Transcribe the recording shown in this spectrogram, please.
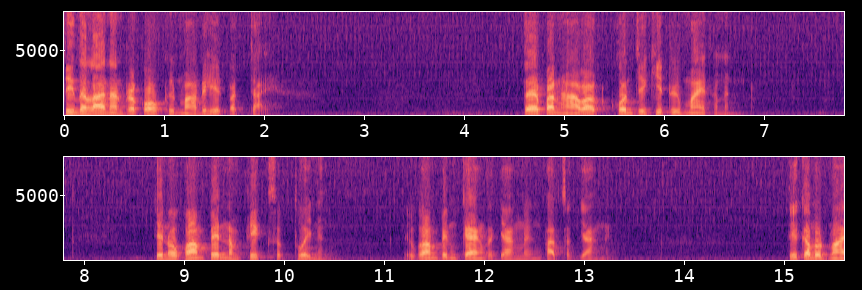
สิ่งทั้งหลายนั้นประกอบขึ้นมาด้วยเหตุปัจจัย แต่ปัญหาว่าคนจะคิดหรือไม่เท่านั้นเช่นว่าความเป็นน้ำพริกสักถ้วยหนึ่ง หรือความเป็นแกงสักอย่างหนึ่ง ผัดสักอย่างหนึ่ง ที่กำหนดหมาย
